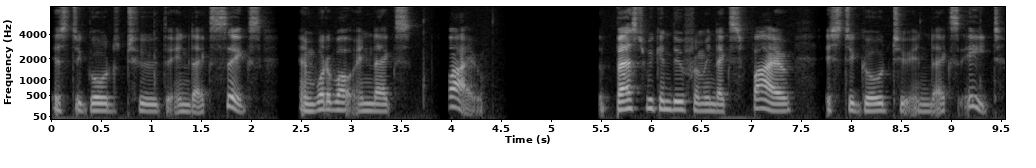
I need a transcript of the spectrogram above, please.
is to go to the index 6. And what about index 5? The best we can do from index 5 is to go to index 8.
